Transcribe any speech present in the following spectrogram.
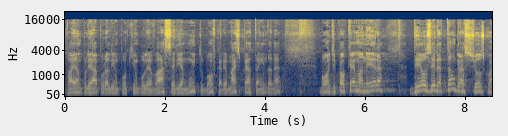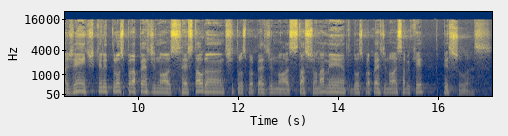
vai ampliar por ali um pouquinho o bulevar, seria muito bom, ficaria mais perto ainda, né? Bom, de qualquer maneira, Deus ele é tão gracioso com a gente que ele trouxe para perto de nós restaurante, trouxe para perto de nós estacionamento, trouxe para perto de nós, sabe o que? Pessoas.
